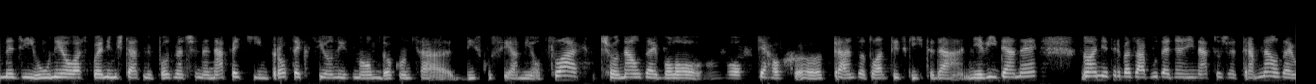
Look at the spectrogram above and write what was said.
medzi Úniou a Spojenými štátmi poznačené napätím, protekcionizmom, dokonca diskusiami o clách, čo naozaj bolo vo vzťahoch e, transatlantických teda nevýdané. No a netreba zabúdať ani na to, že Trump naozaj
